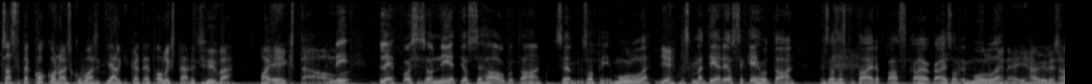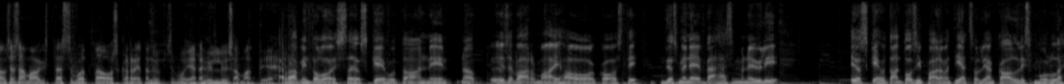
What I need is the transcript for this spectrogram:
saa sitä kokonaiskuvaa sit jälkikäteen, että oliks tää nyt hyvä vai eiks tää ollut. Niin, leffoissa se on niin, että jos se haukutaan, se sopii mulle. Jep. Koska mä tiedän, jos se kehutaan, niin se on sellaista taidepaskaa, joka ei sovi mulle. Menee ihan yli. Se on se sama oikeastaan, jos se voittaa oskareita, niin se voi jäädä hyllyyn saman tien. ravintoloissa, jos kehutaan, niin no kyllä se varmaan ihan okosti. Mutta jos menee vähän semmonen yli, jos kehutaan tosi paljon, mä tiedän, että se on liian kallis mulle.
